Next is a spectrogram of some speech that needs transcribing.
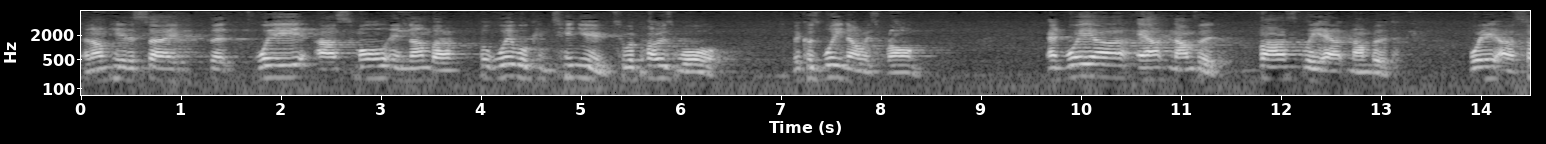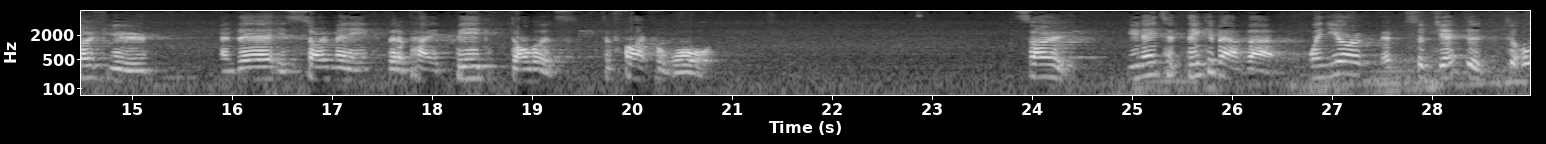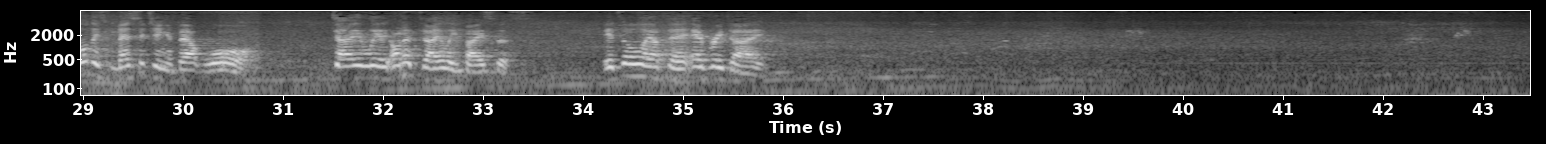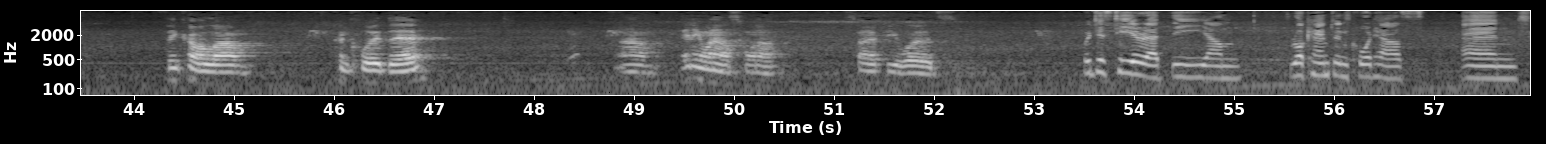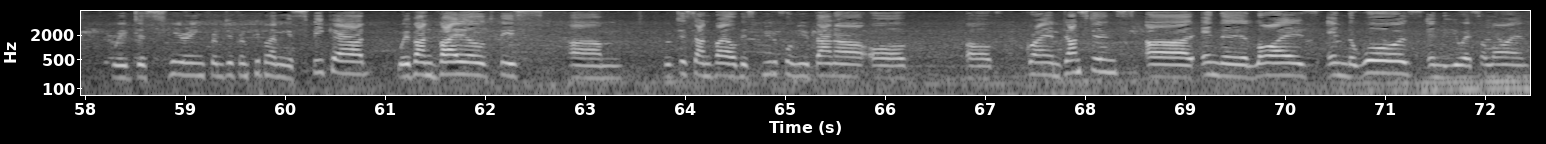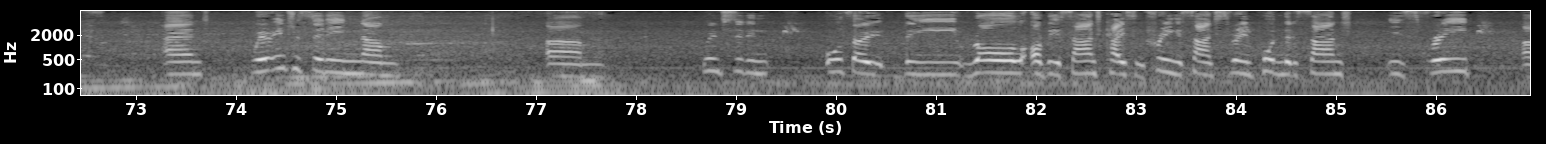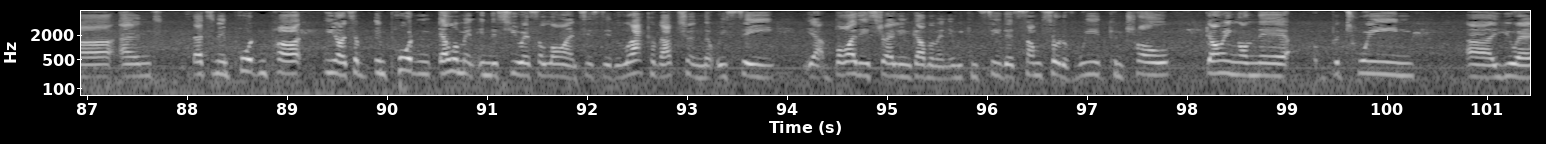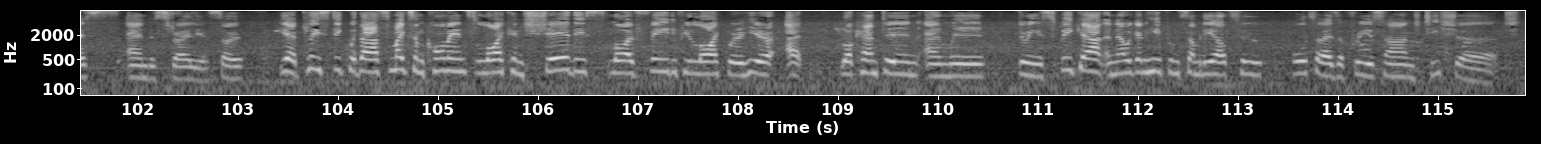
And I'm here to say that we are small in number, but we will continue to oppose war because we know it's wrong. And we are outnumbered, vastly outnumbered. We are so few, and there is so many that are paid big dollars to fight for war. So, you need to think about that when you're subjected to all this messaging about war daily on a daily basis. It's all out there every day. I think I'll um, conclude there. Um, anyone else want to say a few words? We're just here at the um, Rockhampton Courthouse and we're just hearing from different people having a speak out. We've unveiled this, um, we've just unveiled this beautiful new banner of, of Graham Dunstan's uh, End the Lies, End the Wars, End the US Alliance. And we're interested in um, um, we're interested in also the role of the Assange case and freeing Assange. It's very important that Assange is free uh, and that's an important part, you know, it's an important element in this US alliance is the lack of action that we see yeah, by the Australian government and we can see there's some sort of weird control going on there between uh, US and Australia. So yeah, please stick with us, make some comments, like and share this live feed if you like. We're here at Rockhampton and we're doing a speak out and now we're going to hear from somebody else who also has a Free Assange t-shirt.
